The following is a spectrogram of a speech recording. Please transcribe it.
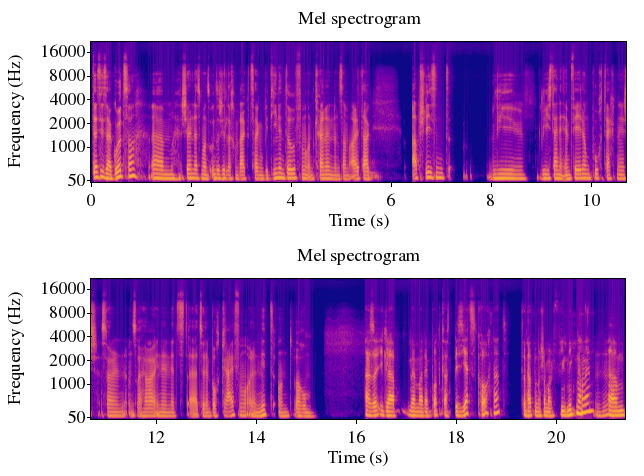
Das ist auch gut so. Ähm, schön, dass wir uns unterschiedlichen Werkzeugen bedienen dürfen und können in unserem Alltag. Abschließend, wie, wie ist deine Empfehlung buchtechnisch? Sollen unsere HörerInnen jetzt äh, zu dem Buch greifen oder nicht und warum? Also ich glaube, wenn man den Podcast bis jetzt gekocht hat, dann hat man schon mal viel mitgenommen. Mhm. Ähm,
